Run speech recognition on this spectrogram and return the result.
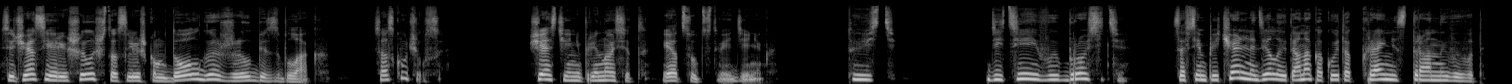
Сейчас я решил, что слишком долго жил без благ. Соскучился. Счастье не приносит и отсутствие денег. То есть детей вы бросите? Совсем печально делает она какой-то крайне странный вывод.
